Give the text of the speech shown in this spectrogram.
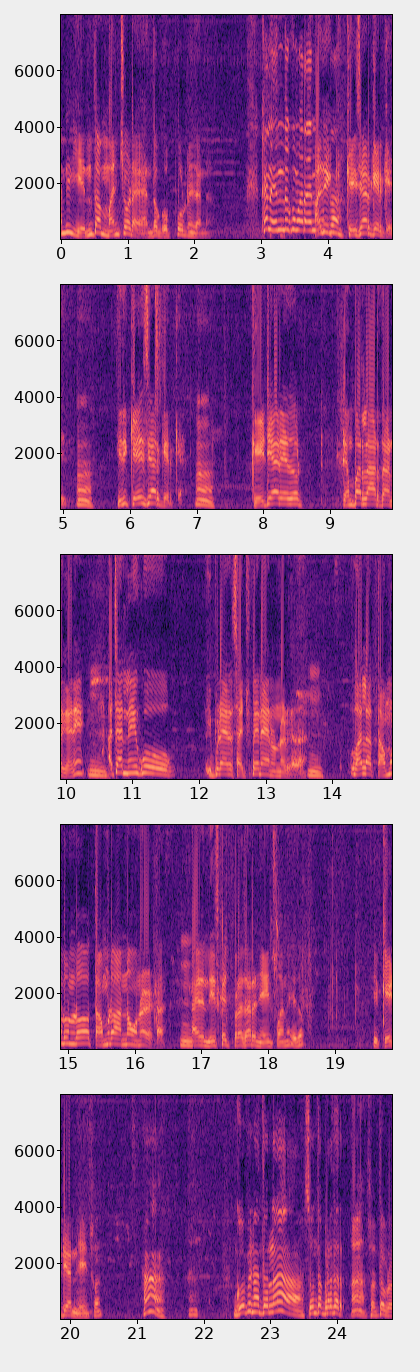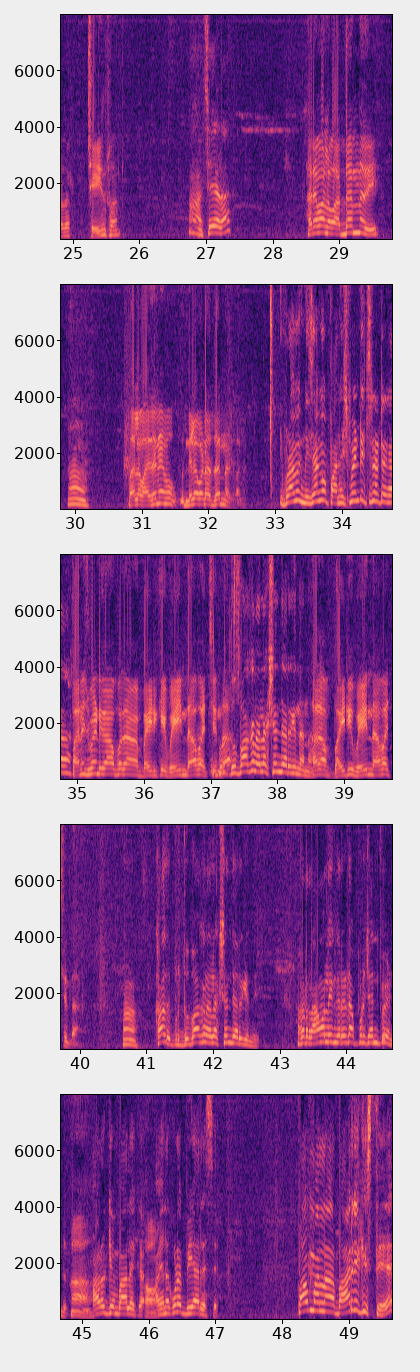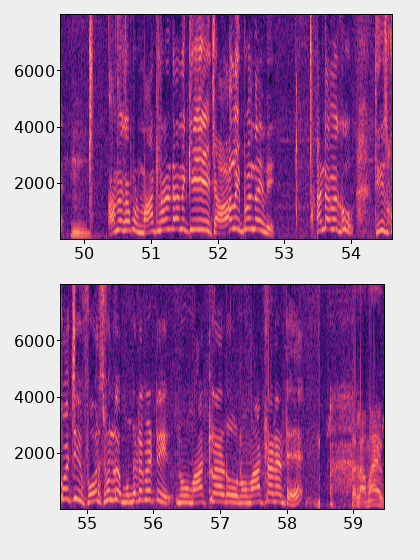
అని ఎంత మంచోడా ఎంత గొప్పోడు నిజంగా. కానీ ఎందుకు మరి అది కేసీఆర్ కెరికే ఇది. ఇది కేసీఆర్ కెరికే. కేటీఆర్ ఏదో టెంపర్లు ఆడతాడు కానీ అచ్చా నీకు ఇప్పుడు ఆయన చచ్చిపోయిన ఆయన ఉన్నాడు కదా. వాళ్ళ తమ్ముడులో తమ్ముడు అన్న ఉన్నాడట. ఆయన తీసుకొచ్చి ప్రచారం చేయించుకోని ఏదో. ఈ కేటీఆర్ని చేయించుకోని. గోపీనాథ్ వాళ్ళ సొంత బ్రదర్. సొంత బ్రదర్. చేయించుకోని చేయడా? అరే వాళ్ళు వద్దన్నది. వాళ్ళ వదనే నిలబడద్దన్నది వాళ్ళు. ఇప్పుడు ఆమెకు నిజంగా పనిష్మెంట్ ఇచ్చినట్టే కదా? పనిష్మెంట్ కాకపోతే ఆమె బయటికి ఇప్పుడు వచ్చిందా? దుబాకలో ఎలక్షన్ జరిగిందన్న. అదే బయటికి పోయిందా వచ్చిందా? కాదు ఇప్పుడు దుబాకలో ఎలక్షన్ జరిగింది. అక్కడ రామలింగారెడ్డి అప్పుడు చనిపోయిండు. ఆరోగ్యం బాగాలేక. ఆయన కూడా బీఆర్ఎస్ఏ పాప మళ్ళా భార్యకి ఇస్తే ఆమెకు అప్పుడు మాట్లాడడానికి చాలా ఇబ్బంది అయింది. అంటే ఆమెకు తీసుకొచ్చి ఫోర్స్ఫుల్గా ముందట పెట్టి నువ్వు మాట్లాడు నువ్వు మాట్లాడంటే El amae.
